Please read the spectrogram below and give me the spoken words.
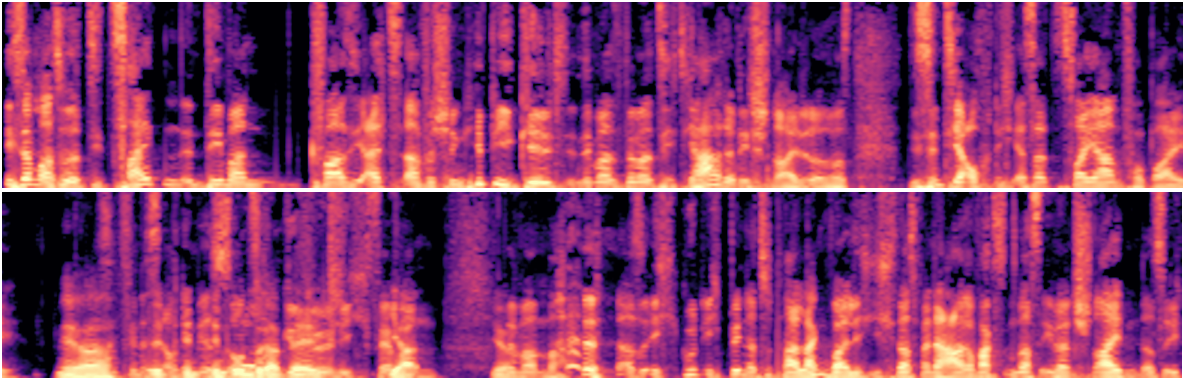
ich sag mal so, die Zeiten, in denen man quasi als Anführungsstrichen Hippie gilt, in denen man, wenn man sich die Haare nicht schneidet oder was, die sind ja auch nicht erst seit zwei Jahren vorbei. Ja, Also ich finde es in, auch nicht mehr in so unserer Welt. ungewöhnlich, wenn ja, man, ja. wenn man mal, also ich, gut, ich bin ja total langweilig. Ich lasse meine Haare wachsen und lasse irgendwann schneiden. Also ich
